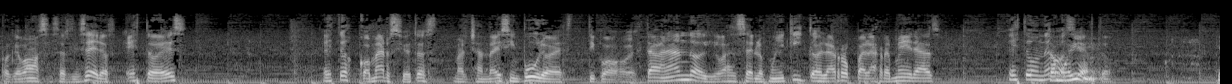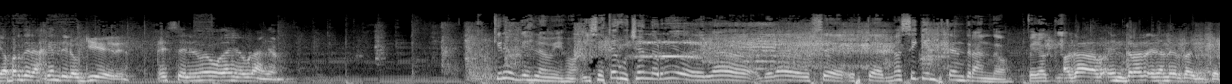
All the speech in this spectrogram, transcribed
porque vamos a ser sinceros esto es esto es comercio esto es merchandising puro es tipo está ganando y vas a hacer los muñequitos la ropa las remeras esto es un Está muy negocio bien. esto. Y aparte la gente lo quiere. Es el nuevo Daniel Bryan. creo que es lo mismo y se está escuchando ruido del lado del lado de usted, usted. no sé quién está entrando pero que, Acá va a entrar el Undertaker.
